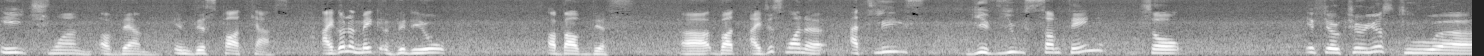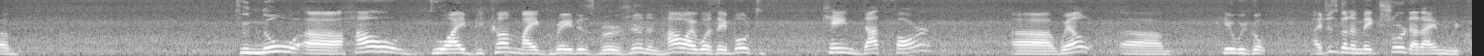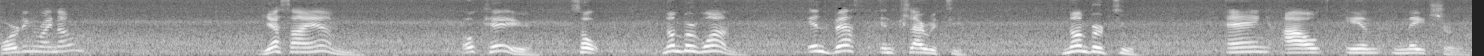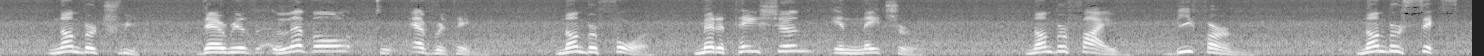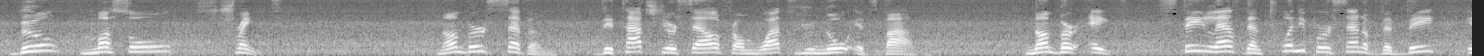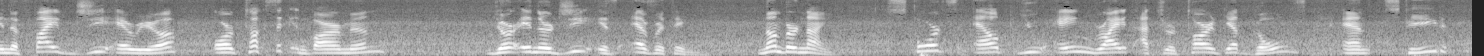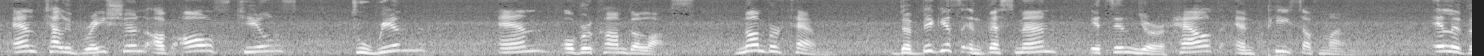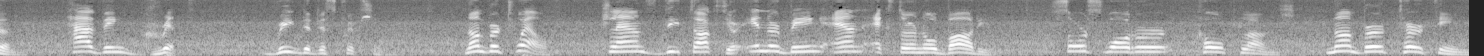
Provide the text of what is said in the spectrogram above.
each one of them in this podcast. I'm gonna make a video about this, uh, but I just want to at least give you something. So if you're curious to uh, to know uh, how do I become my greatest version and how I was able to came that far, uh, well, um, here we go. I'm just gonna make sure that I'm recording right now. Yes, I am. Okay, so number one, invest in clarity. Number two, hang out in nature. Number three, there is level to everything. Number four, meditation in nature. Number five, be firm. Number six, build muscle strength. Number seven, detach yourself from what you know it's bad. Number eight, stay less than 20% of the day in a 5G area or toxic environment, your energy is everything. Number nine, sports help you aim right at your target goals and speed and calibration of all skills to win and overcome the loss. Number 10, the biggest investment is in your health and peace of mind. 11, having grit read the description. Number 12, cleanse, detox your inner being and external body. Source water, cold plunge. Number 13,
